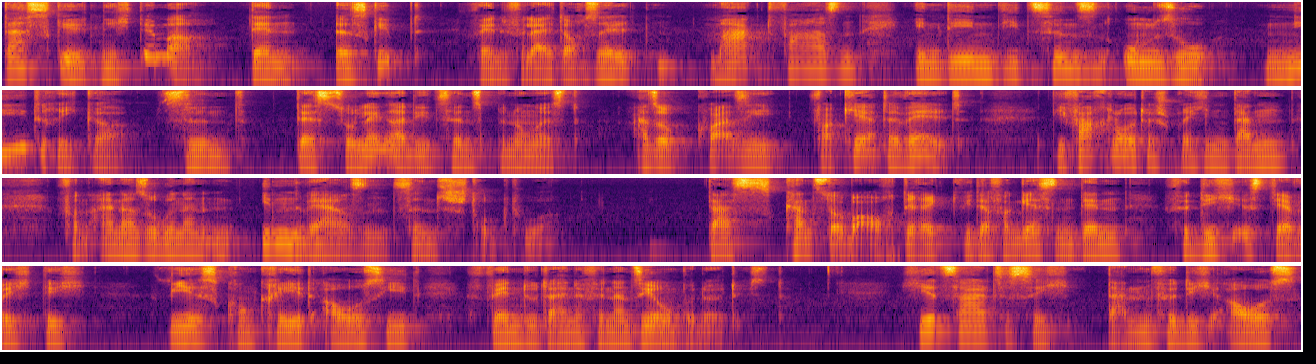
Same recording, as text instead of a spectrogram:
das gilt nicht immer, denn es gibt, wenn vielleicht auch selten, Marktphasen, in denen die Zinsen umso niedriger sind, desto länger die Zinsbindung ist. Also quasi verkehrte Welt. Die Fachleute sprechen dann von einer sogenannten inversen Zinsstruktur. Das kannst du aber auch direkt wieder vergessen, denn für dich ist ja wichtig, wie es konkret aussieht, wenn du deine Finanzierung benötigst. Hier zahlt es sich dann für dich aus,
